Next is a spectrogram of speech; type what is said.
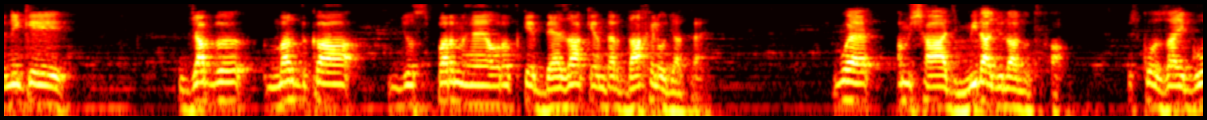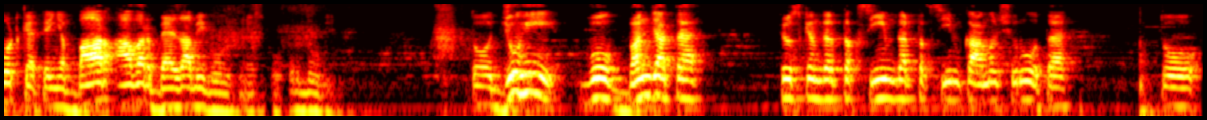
یعنی کہ جب مرد کا جو سپرم ہے، عورت کے بیزا کے اندر داخل ہو جاتا ہے، وہ ہے امشاج ملا جلا نطفہ۔ اس کو زائگوٹ کہتے ہیں یا بار آور بیزا بھی بولتے ہیں اس کو اردو میں۔ تو جو ہی وہ بن جاتا ہے، پھر اس کے اندر تقسیم در تقسیم کا عمل شروع ہوتا ہے۔ تو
